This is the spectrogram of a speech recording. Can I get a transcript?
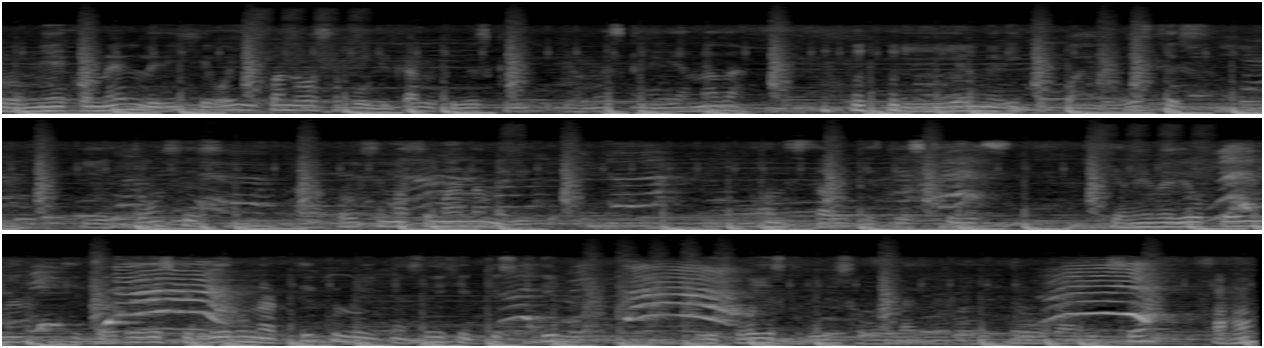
bromeé con él, le dije, oye, ¿cuándo vas a publicar lo que yo escribí? Yo no escribía nada. y él me dijo, cuando gustes. Y entonces, a la próxima semana me dijo, ¿dónde está lo que tú escribes? Y a mí me dio pena y traté de escribir un artículo y pensé, dije, ¿qué escribo? Y dije, voy a escribir sobre la drogadicción. Ajá.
